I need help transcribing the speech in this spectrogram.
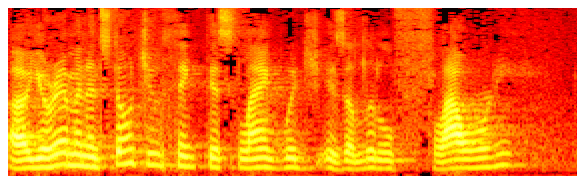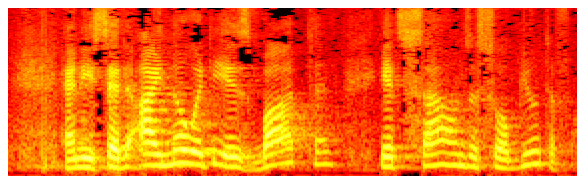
uh, Your Eminence, don't you think this language is a little flowery? And he said, I know it is, but it sounds so beautiful.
